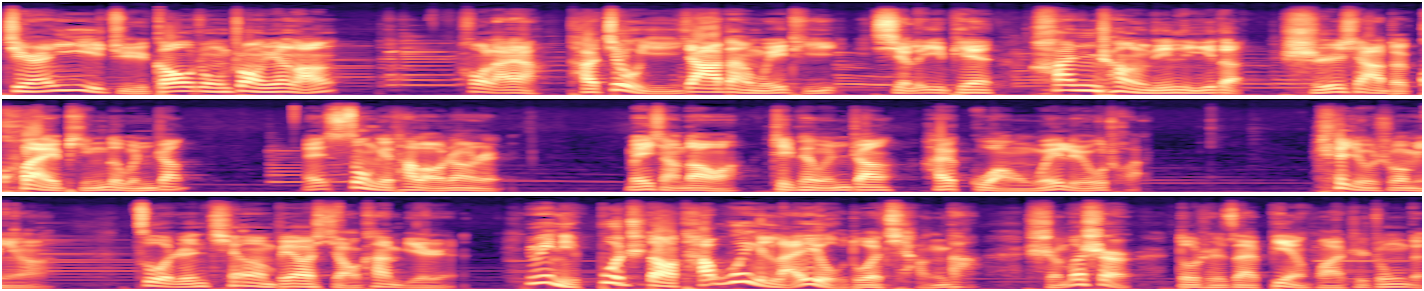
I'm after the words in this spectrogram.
竟然一举高中状元郎。后来啊，他就以鸭蛋为题，写了一篇酣畅淋漓的时下的快评的文章，哎，送给他老丈人。没想到啊，这篇文章还广为流传。这就说明啊，做人千万不要小看别人。因为你不知道他未来有多强大，什么事儿都是在变化之中的。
